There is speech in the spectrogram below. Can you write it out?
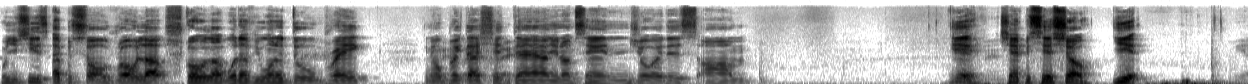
when you see this episode, roll up, scroll up, whatever you want to do, break, you know, Right, break that right, shit right. down. You know what I'm saying? Enjoy this. Um, yeah, Champ is Here show. Yeah, yeah.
